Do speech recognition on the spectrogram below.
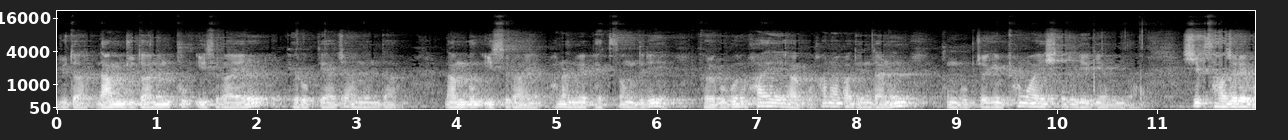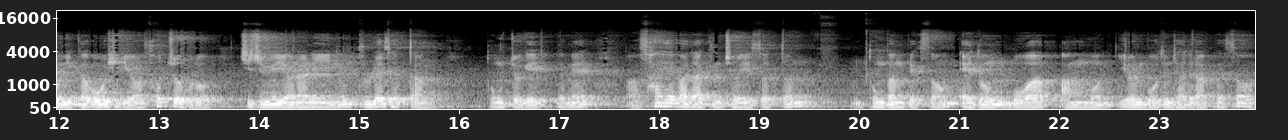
유다 남유다는 북이스라엘을 괴롭게 하지 않는다. 남북 이스라엘 하나님의 백성들이 결국은 화해하고 하나가 된다는 궁극적인 평화의 시대를 얘기합니다. 14절에 보니까 오히려 서쪽으로 지중해 연안에 있는 블레셋 땅 동쪽에 때문에 어, 사해바다 근처에 있었던 동방 백성, 에돔, 모압, 암몬 이런 모든 자들 앞에서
